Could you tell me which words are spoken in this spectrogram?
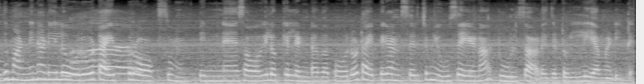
ഇത് മണ്ണിനടിയിൽ ഓരോ ടൈപ്പ് റോക്സും പിന്നെ സോയിലൊക്കെ അല്ലേ ഉണ്ടാവുക. അപ്പോൾ ഓരോ ടൈപ്പിനനുസരിച്ചും യൂസ് ചെയ്യണ ടൂൾസാണ് ഇത് ഡ്രിൽ ചെയ്യാൻ വേണ്ടിയിട്ട്.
